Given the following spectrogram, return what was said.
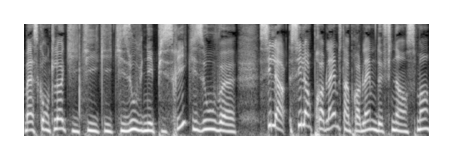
Ben ce compte là qu'ils qui, qui, qui, ouvrent une épicerie qu'ils ouvrent euh, si leur si leur problème c'est un problème de financement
